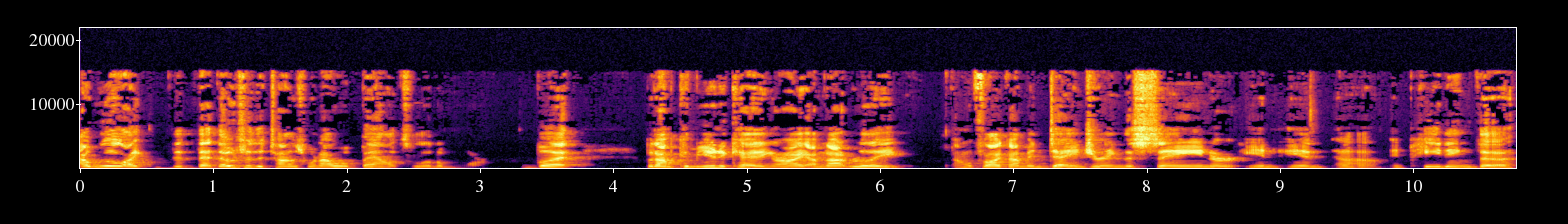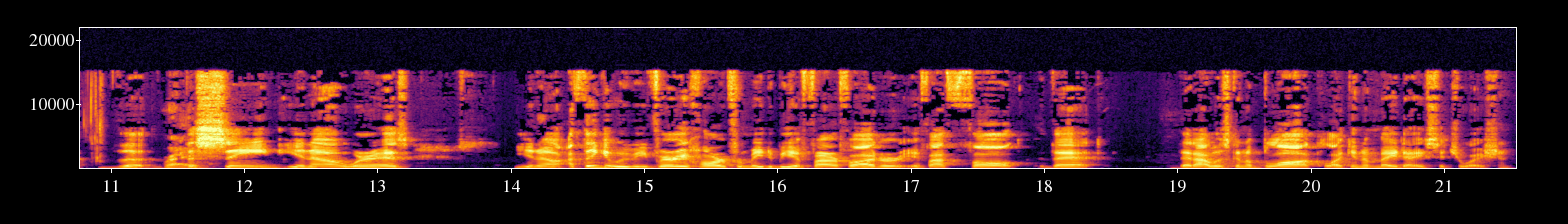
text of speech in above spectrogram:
I will like th- that, those are the times when I will bounce a little more. But, but I'm communicating, right? I'm not really, I don't feel like I'm endangering the scene or in, in, uh, impeding the, the, right. the scene, you know, whereas, you know, I think it would be very hard for me to be a firefighter if I thought that, that I was going to block like in a Mayday situation.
